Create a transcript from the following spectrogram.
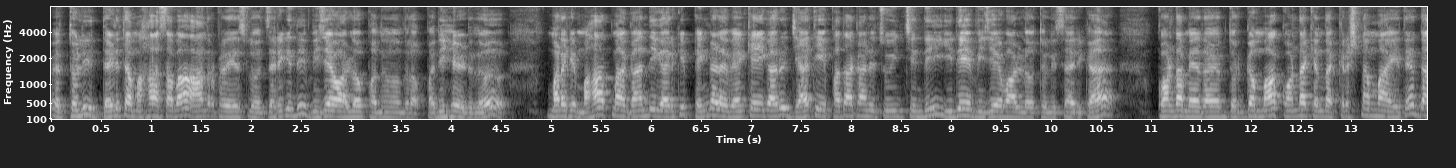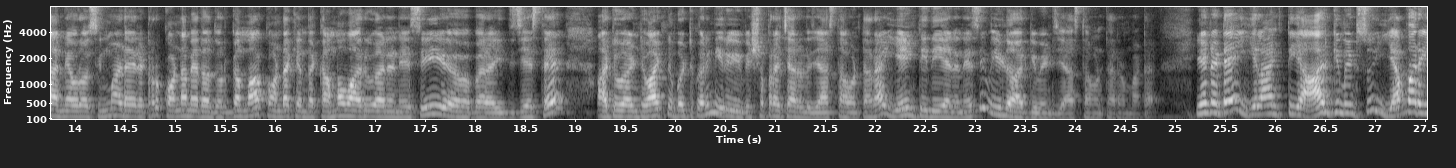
తొలి దళిత మహాసభ ఆంధ్రప్రదేశ్లో జరిగింది. విజయవాడలో పంతొమ్మిది వందల పదిహేడులో మనకి మహాత్మా గాంధీ గారికి పెంగళ వెంకయ్య గారు జాతీయ పతాకాన్ని చూపించింది. ఇదే విజయవాడలో తొలిసారిగా. కొండ మీద దుర్గమ్మ కొండ కింద కృష్ణమ్మ అయితే దాన్ని ఎవరో సినిమా డైరెక్టర్ కొండ మీద దుర్గమ్మ కొండ కింద కమ్మవారు అని అనేసి ఇది చేస్తే అటువంటి వాటిని పట్టుకొని మీరు ఈ విష ప్రచారాలు చేస్తూ ఉంటారా? ఏంటిది అని అనేసి వీళ్ళు ఆర్గ్యుమెంట్ చేస్తూ ఉంటారనమాట ఏంటంటే ఇలాంటి ఆర్గ్యుమెంట్స్ ఎవరి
